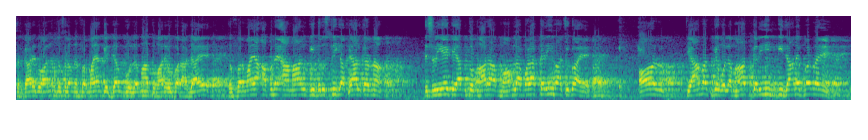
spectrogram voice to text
सरकार दो आलम वसलम ने फरमाया कि जब वो लम्हा तुम्हारे ऊपर आ जाए तो फरमाया अपने अमाल की दुरुस्ती का ख्याल करना। इसलिए कि अब तुम्हारा मामला बड़ा करीब आ चुका है और क्यामत के वो लम्हात करीब की जाने बढ़ रहे हैं।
